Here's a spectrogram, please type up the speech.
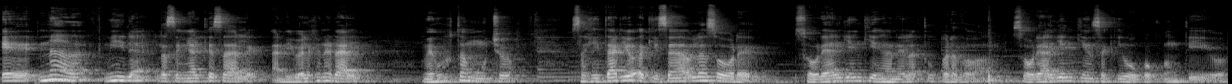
eh, nada, mira la señal que sale a nivel general me gusta mucho. Sagitario, aquí se habla sobre, sobre alguien quien anhela tu perdón, sobre alguien quien se equivocó contigo,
